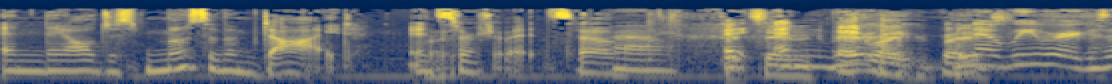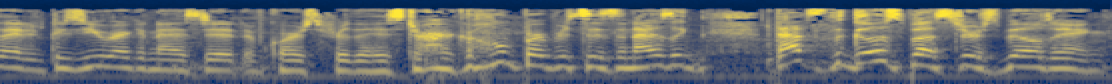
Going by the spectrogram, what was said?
and they all just most of them died in search of it. So Wow. Fits in. And we were, right, right. No, we were excited because you recognized it, of course, for the historical purposes, and I was like, "That's the Ghostbusters building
